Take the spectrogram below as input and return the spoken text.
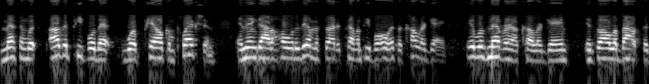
messing with other people that were pale complexion and then got a hold of them and started telling people, oh, it's a color game. It was never a color game. It's all about the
